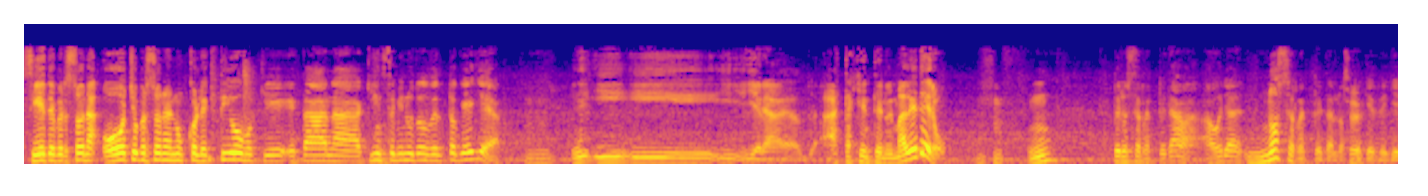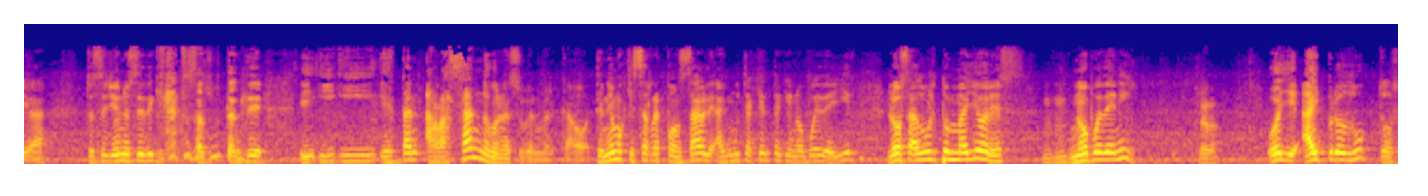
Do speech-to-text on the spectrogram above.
siete personas o ocho personas en un colectivo porque estaban a 15 minutos del toque de queda. Y, y- y- y era hasta gente en el maletero. ¿Mm? Pero se respetaba. Ahora no se respetan los Sí. toques de queda. Entonces yo no sé de qué tanto se asustan de, y, y- y están arrasando con el supermercado. Tenemos que ser responsables. Hay mucha gente que no puede ir. Los adultos mayores no pueden ir. Claro. Oye, hay productos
